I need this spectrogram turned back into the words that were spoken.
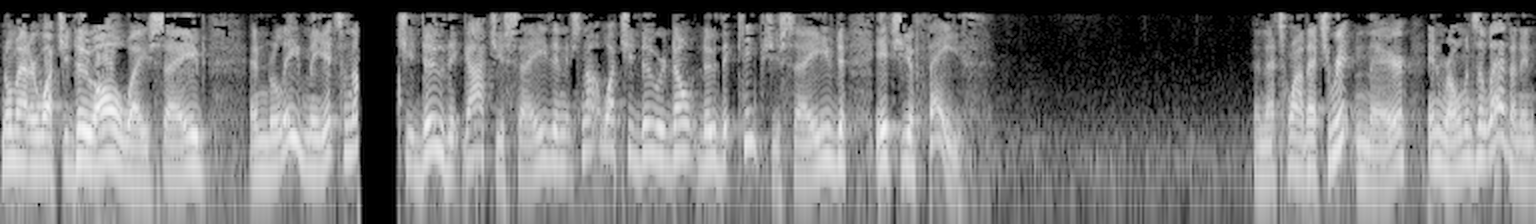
no matter what you do, always saved. And believe me, it's not what you do that got you saved, and it's not what you do or don't do that keeps you saved. It's your faith. And that's why that's written there in Romans 11. And,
